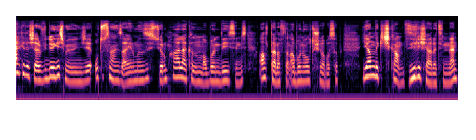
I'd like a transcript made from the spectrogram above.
Arkadaşlar videoya geçmeden önce 30 saniyenizi ayırmanızı istiyorum. Hala kanalıma abone değilseniz alt taraftan abone ol tuşuna basıp yandaki çıkan zil işaretinden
